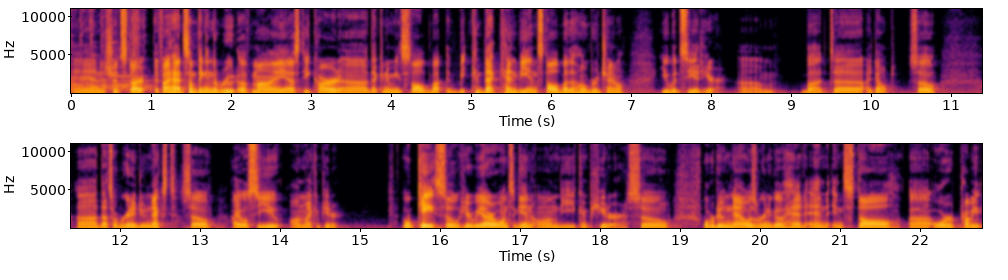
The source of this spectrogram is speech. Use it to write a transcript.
and it should start. If I had something in the root of my SD card uh, that can be installed by be, can, that can be installed by the homebrew channel, you would see it here. Um, but uh, I don't. So uh, that's what we're gonna do next. So I will see you on my computer. Okay, so here we are once again on the computer. So what we're doing now is we're going to go ahead and install, uh, or probably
